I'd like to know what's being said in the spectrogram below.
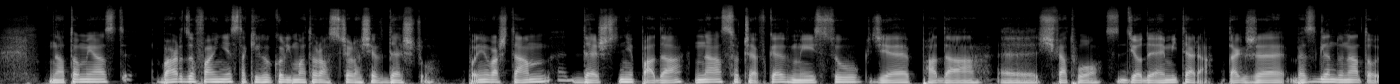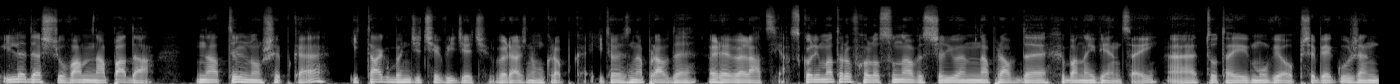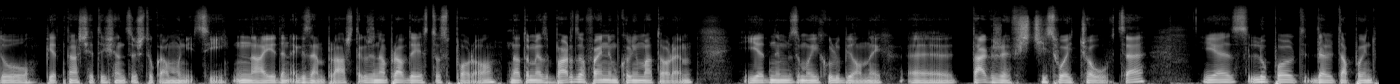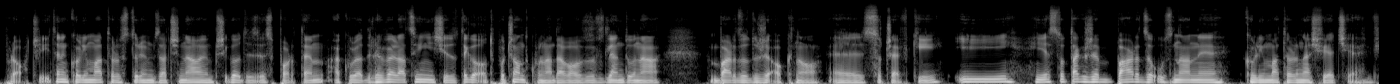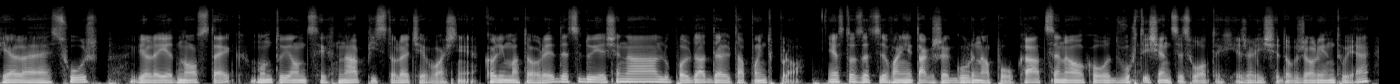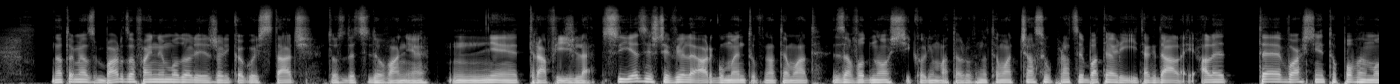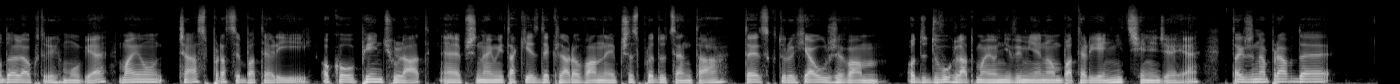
Natomiast bardzo fajnie z takiego kolimatora strzela się w deszczu ponieważ tam deszcz nie pada na soczewkę w miejscu, gdzie pada e, światło z diody emitera. Także bez względu na to, ile deszczu wam napada na tylną szybkę, i tak będziecie widzieć wyraźną kropkę. I to jest naprawdę rewelacja. Z kolimatorów Holosuna wystrzeliłem naprawdę chyba najwięcej. E, tutaj mówię o przebiegu rzędu 15 tysięcy sztuk amunicji na jeden egzemplarz, także naprawdę jest to sporo. Natomiast bardzo fajnym kolimatorem, jednym z moich ulubionych, e, także w ścisłej czołówce, jest Lupold Delta Point Pro, czyli ten kolimator, z którym zaczynałem przygody ze sportem. Akurat rewelacyjnie się do tego od początku nadawał ze względu na bardzo duże okno e, soczewki i jest to także bardzo uznany kolimator na świecie. Wiele służb, wiele jednostek montujących na pistolecie właśnie kolimatory decyduje się na Lupolda Delta Point Pro. Jest to zdecydowanie także górna półka, cena około 2000 zł, jeżeli się dobrze orientuję. Natomiast bardzo fajny model, jeżeli kogoś stać, to zdecydowanie nie trafi źle. Jest jeszcze wiele argumentów na temat zawodności kolimatorów, na temat czasu pracy baterii i tak dalej, ale te właśnie topowe modele, o których mówię, mają czas pracy baterii około 5 lat, e, przynajmniej tak jest deklarowany przez producenta. Te, z których ja używam, od dwóch lat mają niewymienioną baterię, nic się nie dzieje. Także naprawdę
